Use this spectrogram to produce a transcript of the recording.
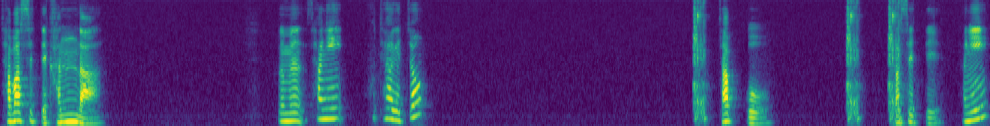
잡았을 때 간다. 그러면 상이 후퇴하겠죠? 잡고 갔을 때 상이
